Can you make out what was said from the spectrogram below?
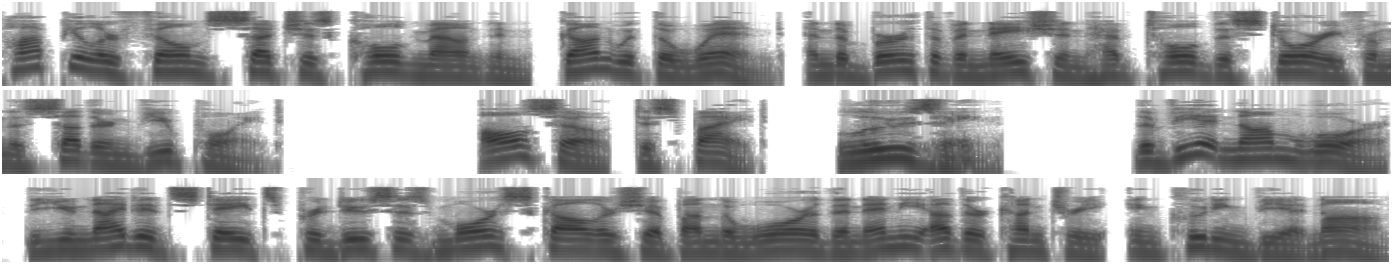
Popular films such as Cold Mountain, Gone with the Wind, and The Birth of a Nation have told the story from the Southern viewpoint. Also, despite losing the Vietnam War, the United States produces more scholarship on the war than any other country, including Vietnam.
